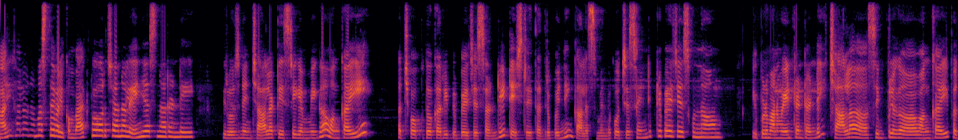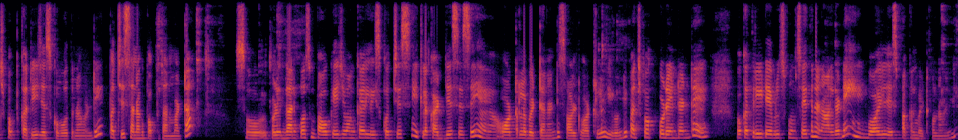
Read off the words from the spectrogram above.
హాయ్ హలో నమస్తే. Welcome back to our channel. ఏం చేస్తున్నారండి? ఈరోజు నేను చాలా టేస్టీగా ఎమ్మిగా వంకాయ పచ్చిపప్పుతో కర్రీ ప్రిపేర్ చేశానండి. టేస్ట్ అయితే అదిరిపోయింది. ఇంకా ఆలస్యం ఎందుకు వచ్చేసేయండి? ప్రిపేర్ చేసుకుందాం. ఇప్పుడు మనం ఏంటంటే అండి చాలా సింపుల్గా వంకాయ పచ్చిపప్పు కర్రీ చేసుకోబోతున్నామండి. పచ్చి శనగపప్పుతో అనమాట సో ఇప్పుడు దానికోసం పావు కేజీ వంకాయలు తీసుకొచ్చేసి ఇట్లా కట్ చేసేసి వాటర్లో పెట్టానండి. సాల్ట్ వాటర్లో ఇవ్వండి. పచ్చిపప్పు కూడా ఏంటంటే ఒక త్రీ టేబుల్ స్పూన్స్ అయితే నేను ఆల్రెడీ బాయిల్ చేసి పక్కన పెట్టుకున్నానండి.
